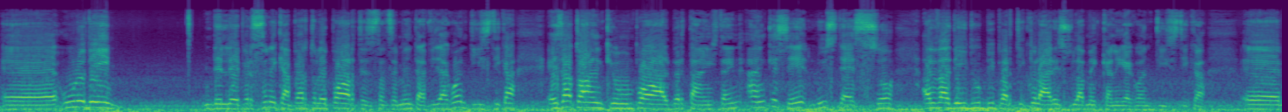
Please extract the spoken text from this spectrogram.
Eh, uno dei delle persone che ha aperto le porte sostanzialmente alla fisica quantistica è stato anche un po' Albert Einstein, anche se lui stesso aveva dei dubbi particolari sulla meccanica quantistica. Eh,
